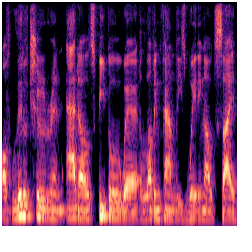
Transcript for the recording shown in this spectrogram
of little children, adults, people where a loving family is waiting outside.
